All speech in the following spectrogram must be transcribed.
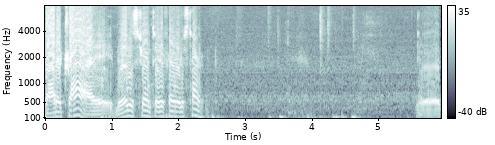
Gotta try. It's trying to take forever to start. The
